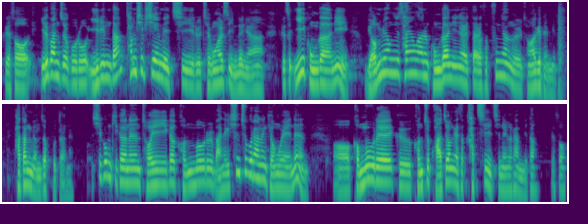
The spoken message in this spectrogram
그래서 일반적으로 1인당 30cmH를 제공할 수 있느냐. 그래서 이 공간이 몇 명이 사용하는 공간이냐에 따라서 풍량을 정하게 됩니다. 바닥 면적보다는. 시공 기간은 저희가 건물을 만약에 신축을 하는 경우에는 어, 건물의 그 건축 과정에서 같이 진행을 합니다. 그래서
